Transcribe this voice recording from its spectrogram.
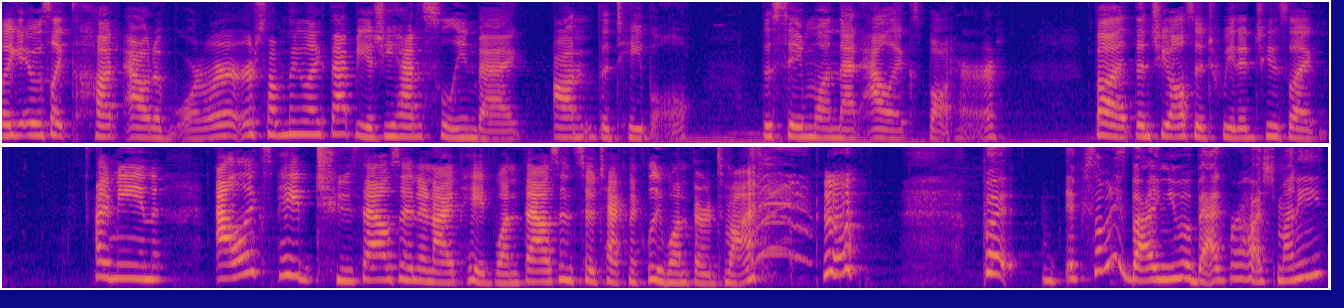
like it was like cut out of order or something like that because she had a Celine bag on the table. The same one that Alex bought her. But then she also tweeted she's like I mean, Alex paid 2000 and I paid 1000, so technically one third's mine. But if somebody's buying you a bag for hush money,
